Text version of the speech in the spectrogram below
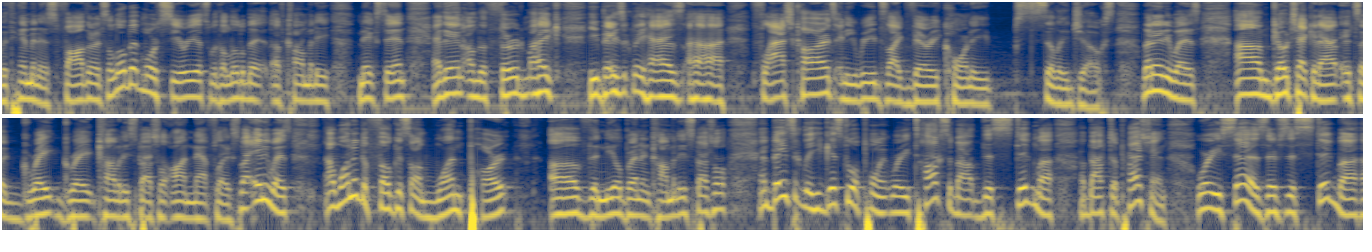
with him and his father. It's a little bit more serious with a little bit of comedy mixed in. And then on the third mic, he basically has uh, flashcards and he reads like very corny silly jokes. But anyways, um, go check it out. It's a great, great comedy special on Netflix. But anyways, I wanted to focus on one part of the Neal Brennan comedy special. And basically he gets to a point where he talks about this stigma about depression, where he says there's this stigma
